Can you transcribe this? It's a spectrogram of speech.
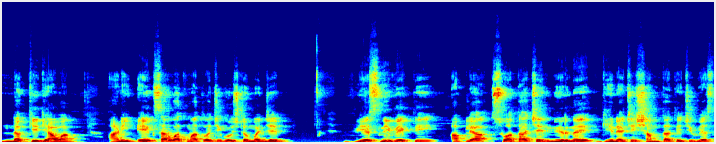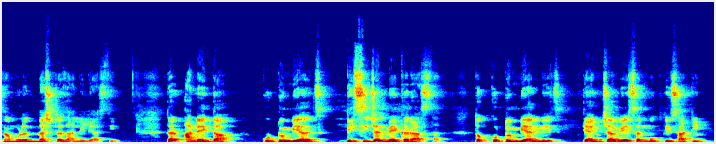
नक्की घ्यावा. आणि एक सर्वात महत्त्वाची गोष्ट म्हणजे व्यसनी व्यक्ती आपल्या स्वतःचे निर्णय घेण्याची क्षमता त्याची व्यसनामुळं नष्ट झालेली असते. तर अनेकदा कुटुंबीयच डिसिजन मेकर असतात. तर कुटुंबियांनीच त्यांच्या व्यसनमुक्तीसाठी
